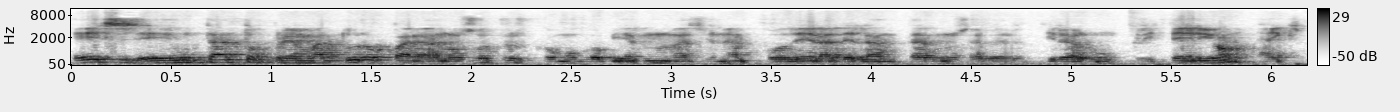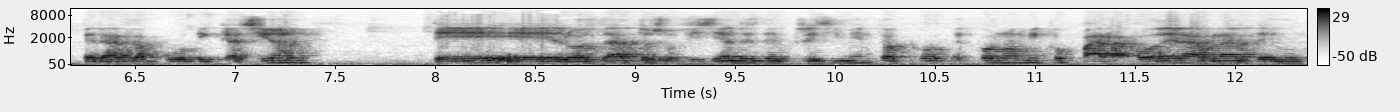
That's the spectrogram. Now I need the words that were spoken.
es eh, un tanto prematuro para nosotros como gobierno nacional poder adelantarnos a vertir algún criterio. Hay que esperar la publicación de eh, los datos oficiales del crecimiento económico para poder hablar de, un,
